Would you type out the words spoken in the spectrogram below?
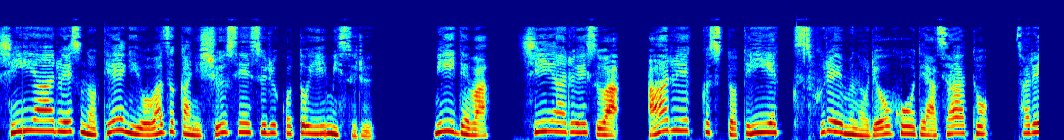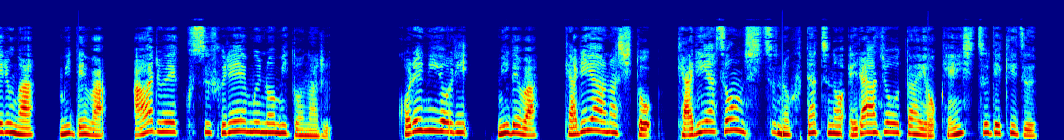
CRS の定義をわずかに修正することを意味する。ミーでは CRS は RX と TX フレームの両方でアサートされるが、ミでは RX フレームのみとなる。これにより、ミではキャリアなしとキャリア損失の2つのエラー状態を検出できず、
